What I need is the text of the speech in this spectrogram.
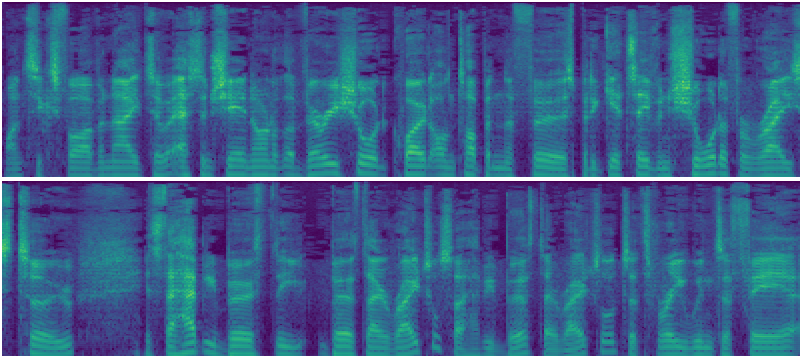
One six five and eight. So Aston Shandon at the very short quote on top in the first, but it gets even shorter for race two. It's the happy birthday birthday Rachel. So happy birthday Rachel. It's a three wins affair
